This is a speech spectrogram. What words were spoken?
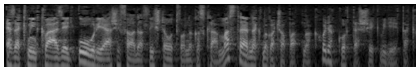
ezek mind kvázi egy óriási feladatlista ott vannak a Scrum Masternek, meg a csapatnak, hogy akkor tessék, vigyétek.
